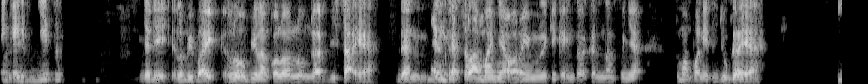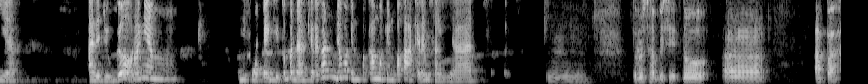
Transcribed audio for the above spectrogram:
yang kayak Iya. gitu-gitu Jadi lebih baik lu bilang kalau lu nggak bisa ya, dan Nggak dan nggak selamanya orang yang memiliki keindra keenam punya kemampuan itu juga ya. iya ada juga orang yang bisa kayak gitu pada akhirnya kan dia makin peka makin peka akhirnya bisa lihat Hmm. Terus habis itu eh, apa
